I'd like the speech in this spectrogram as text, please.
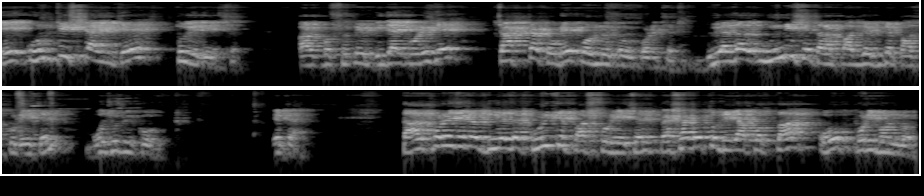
এই উনত্রিশ আইনকে তুলে দিয়েছে। ভারতবর্ষ থেকে বিদায় করে যে চারটা কোডে পরিণত করেছেন দুই হাজার উনিশে তারা পার্লামেন্টে পাস করিয়েছেন মজুরি কোড। এটা। তারপরে যেটা দুই হাজার কুড়িতে পাশ করিয়েছেন, পেশাগত নিরাপত্তা ও পরিমণ্ডল।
